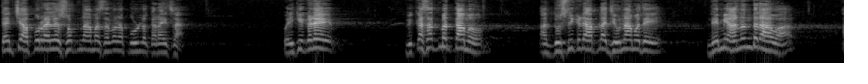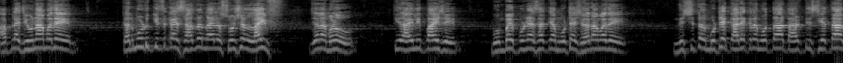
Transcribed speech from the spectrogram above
त्यांची अपूर्ण राहिलेलं स्वप्न आम्हा सर्वांना पूर्ण करायचं आहे. एकीकडे विकासात्मक कामं आणि दुसरीकडे आपल्या जीवनामध्ये नेहमी आनंद राहावा. आपल्या जीवनामध्ये करमणुकीचं काय साधन राहिलं? सोशल लाईफ ज्याला म्हणू ती राहिली पाहिजे. मुंबई पुण्यासारख्या मोठ्या शहरामध्ये निश्चितच मोठे कार्यक्रम होतात आर्टिस्ट येतात.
